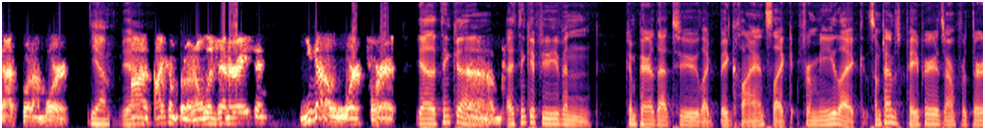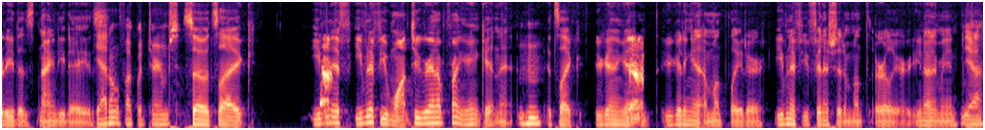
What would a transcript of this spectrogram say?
that's what I'm worth. yeah Yeah. Uh, I come from an older generation. You got to work for it. Yeah, I think um, Um, I think if you even compare that to like big clients, like for me, like sometimes pay periods aren't for thirty to ninety days. yeah i don't fuck with terms So it's like even if even if you want two grand up front, you ain't getting it. hmm It's like you're getting it Yeah. you're getting it a month later, even if you finish it a month earlier. You know what I mean? yeah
